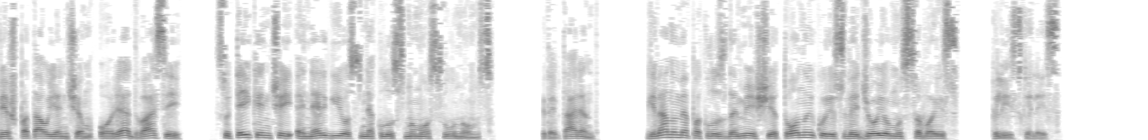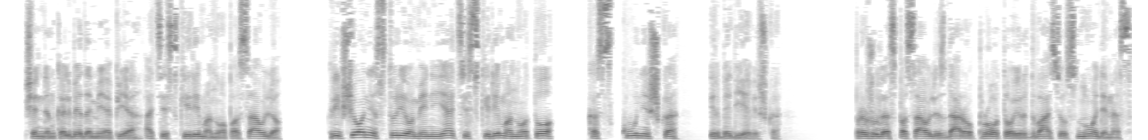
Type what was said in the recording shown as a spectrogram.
viešpataujančiam ore dvasiai, suteikiančiai energijos neklusnumo sūnums. Kitaip tariant, gyvenome paklusdami šietonui, kuris vedžiojo mus savais klyskeliais. Šiandien kalbėdami apie atsiskyrimą nuo pasaulio, krikščionys turi omenyje atsiskyrimą nuo to, kas kūniška ir bedieviška. Pražuvęs pasaulis daro proto ir dvasios nuodėmės,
